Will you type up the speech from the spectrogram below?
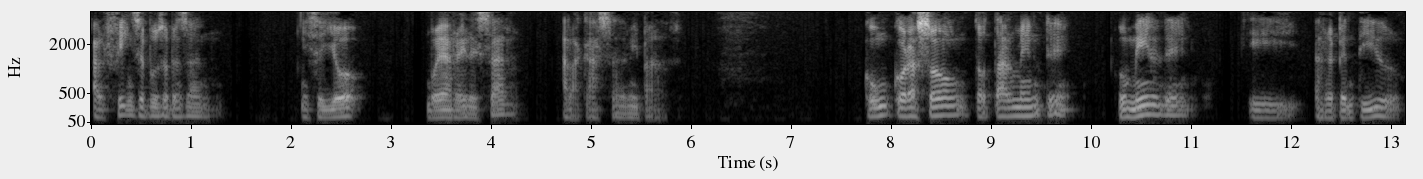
Al fin se puso a pensar, dice, yo voy a regresar a la casa de mi padre. Con un corazón totalmente humilde y arrepentido.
